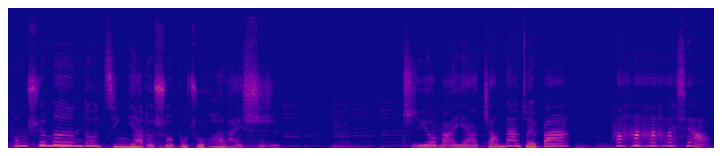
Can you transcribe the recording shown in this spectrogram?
同学们都惊讶的说不出话来时。只有玛雅张大嘴巴，哈哈哈哈笑；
